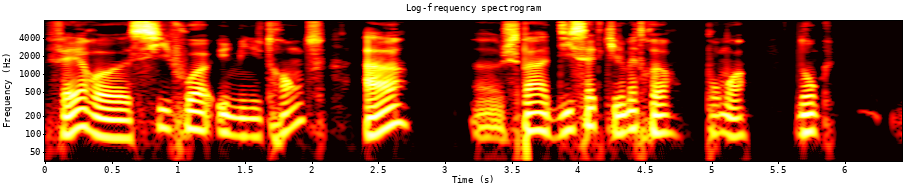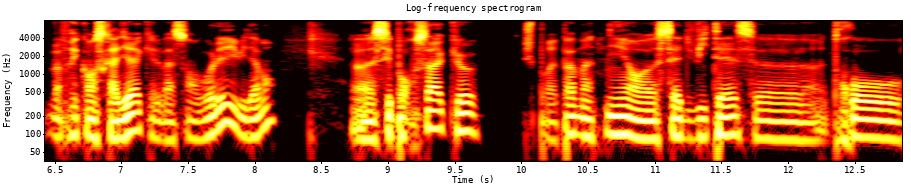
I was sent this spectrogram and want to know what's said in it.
Faire 6 euh, fois 1 minute 30 à, euh, je sais pas, 17 km/h pour moi. Donc, ma fréquence cardiaque, elle va s'envoler évidemment. c'est pour ça que je pourrais pas maintenir cette vitesse trop,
